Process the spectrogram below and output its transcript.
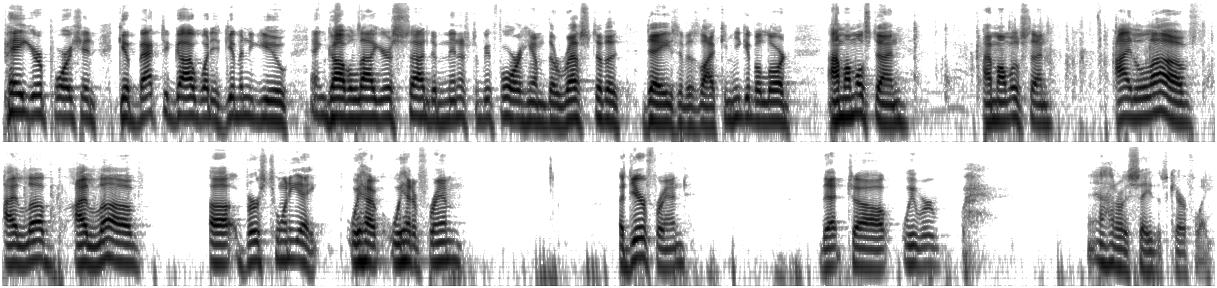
pay your portion, give back to God what He's given to you, and God will allow your son to minister before Him the rest of the days of his life. Can you give a Lord? I'm almost done. I'm almost done. I love, I love, I love uh, verse 28. We, have, we had a friend, a dear friend, that uh, we were, how do I say this carefully?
